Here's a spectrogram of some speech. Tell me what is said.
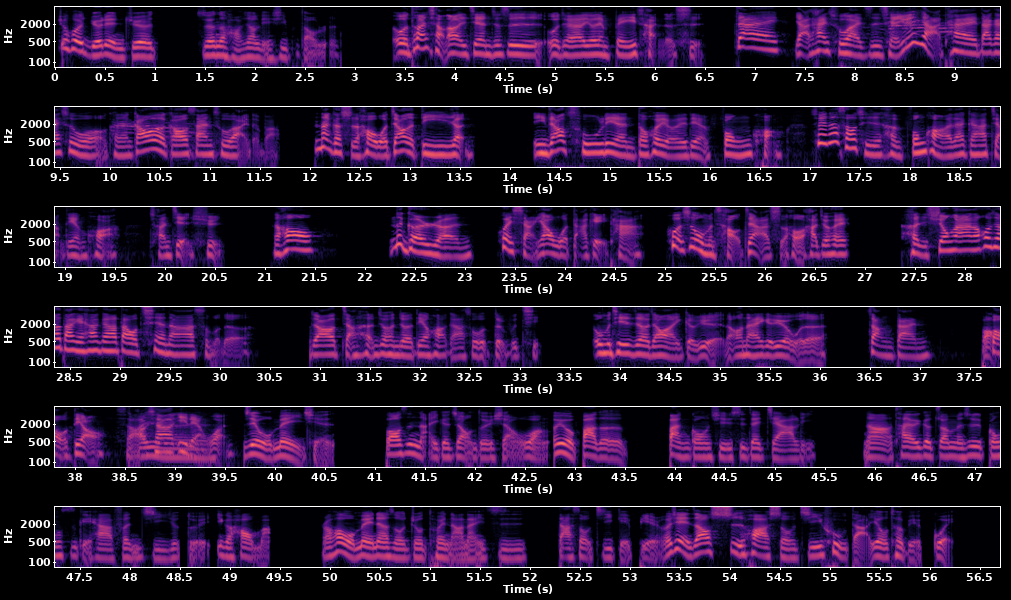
就会有点觉得真的好像联系不到人。我突然想到一件，就是我觉得有点悲惨的事，在亚太出来之前，因为亚太大概是我可能高二、高三出来的吧。那个时候我交的第一任，你知道初恋都会有一点疯狂，所以那时候其实很疯狂的在跟他讲电话、传简讯，然后那个人会想要我打给他。或者是我们吵架的时候，他就会很凶啊，然后就要打给他，跟他道歉啊什么的，就要讲很久很久的电话跟他说对不起。我们其实只有交往一个月，然后那一个月我的账单爆掉，好像一两万。记得我妹以前不知道是哪一个交往对象，忘了，因为我爸的办公其实是在家里，那他有一个专门是公司给他的分机，就对一个号码，然后我妹那时候就会拿那一支。打手机给别人，而且你知道市话手机互打又特别贵，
